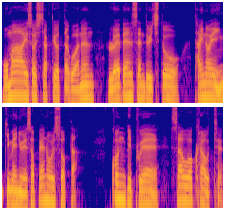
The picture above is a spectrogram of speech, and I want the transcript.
오마하에서 시작되었다고 하는 Reuben 샌드위치도 diner의 인기 메뉴에서 빼놓을 수 없다. 콘 비프에 sauerkraut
